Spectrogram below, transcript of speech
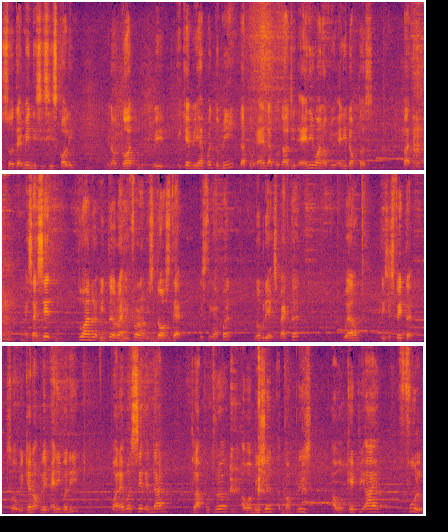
So that means this is his calling. You know, God, we it can be happen to me, Datu N, Datu Daljit, any one of you, any doctors. But as I said, 200 meter right in front of his doorstep, this thing happened. Nobody expected. Well, this is fated. So we cannot blame anybody. Whatever said and done, Club Putra, our mission accomplished, our KPI full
